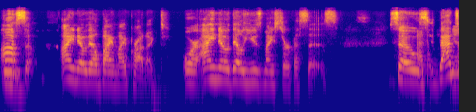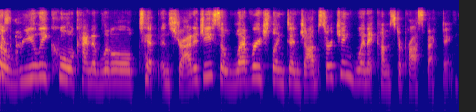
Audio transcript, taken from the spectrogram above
Awesome. Mm. I know they'll buy my product or I know they'll use my services. So that's, that's a really cool kind of little tip and strategy. So leverage LinkedIn job searching when it comes to prospecting.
